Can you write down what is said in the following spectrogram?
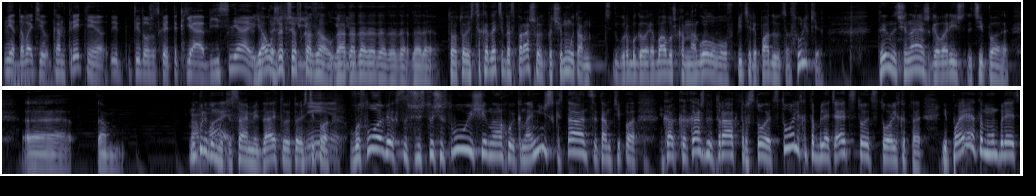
нет, давайте конкретнее, и ты должен сказать, так я объясняю. Я уже все сказал, да, хуйню. да, да, да, да, да, да, да. То, то есть, когда тебя спрашивают, почему там, грубо говоря, бабушкам на голову в Питере падают сосульки, ты начинаешь говорить, что типа э, там, ну придумайте сами, да, это, то есть Не. типа в условиях су- существующей нахуй экономической станции, там типа как, как каждый трактор стоит столько-то, блядь, а это стоит столько-то, и поэтому, блядь,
